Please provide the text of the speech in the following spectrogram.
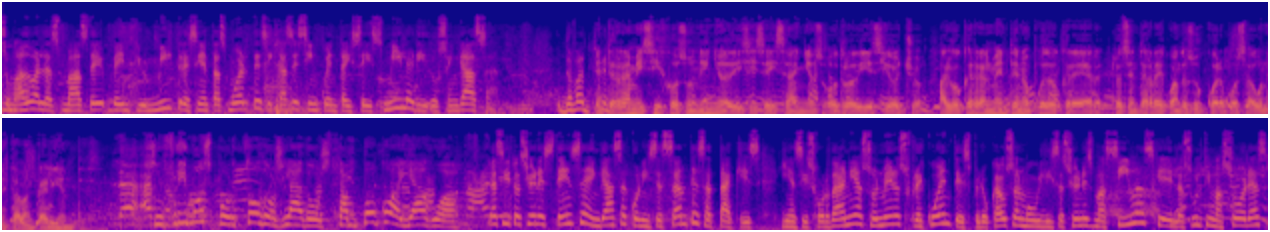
sumado a las más de 21.300 muertes y casi 56.000 heridos en Gaza. Enterré a mis hijos, un niño de 16 años, otro de 18. Algo que realmente no puedo creer. Los enterré cuando sus cuerpos aún estaban calientes. Sufrimos por todos lados. Tampoco hay agua. La situación es tensa en Gaza con incesantes ataques y en Cisjordania son menos frecuentes, pero causan movilizaciones masivas que en las últimas horas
